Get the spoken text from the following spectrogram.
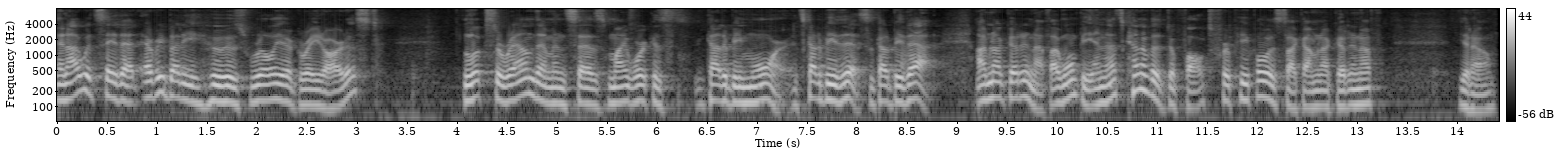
And I would say that everybody who is really a great artist looks around them and says, My work has got to be more. It's got to be this, it's got to be that. I'm not good enough. I won't be. And that's kind of a default for people. It's like, I'm not good enough. You know,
